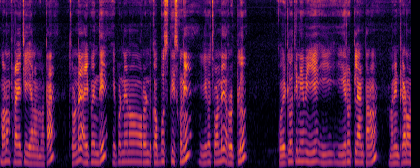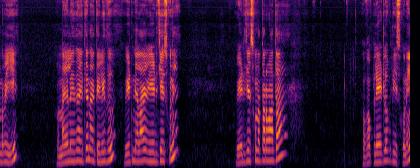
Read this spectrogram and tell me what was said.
మనం ఫ్రై చేయాలన్నమాట. చూడండి అయిపోయింది. ఇప్పుడు నేను రెండు కబ్బుస్ తీసుకుని ఇక చూడండి రొట్లు. కోయిట్లో తినేవి ఈ- ఈ రొట్టెలు అంటాను. మన ఇంటికాడ ఉండవి ఉన్నాయో లేదో అయితే నాకు తెలీదు. వీటిని ఎలా వేడి చేసుకుని వేడి చేసుకున్న తర్వాత ఒక ప్లేట్లోకి తీసుకుని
